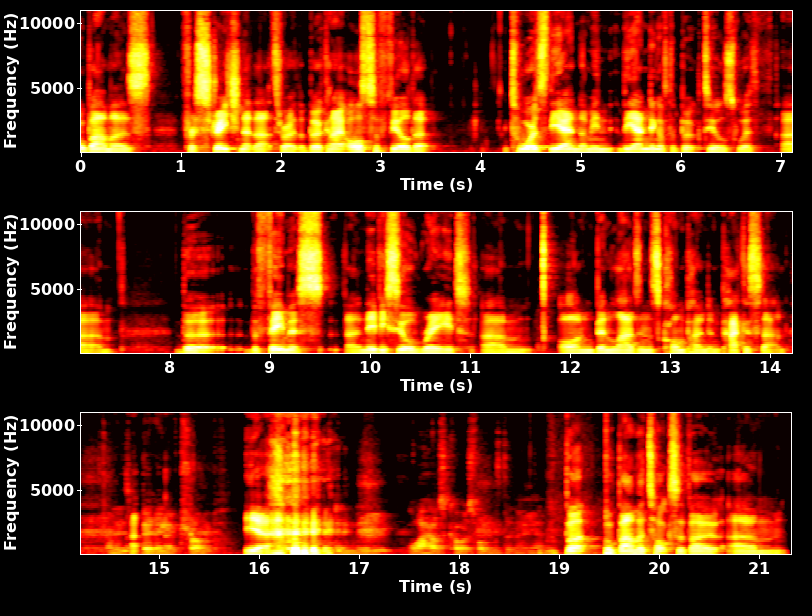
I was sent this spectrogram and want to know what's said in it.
Obama's frustration at that throughout the book. And I also feel that towards the end, I mean, the ending of the book deals with um, the the famous uh, Navy SEAL raid um, on Bin Laden's compound in Pakistan. And his bidding of Trump. Yeah. in the White House Correspondents' Dinner. Yeah. But Obama talks about um,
